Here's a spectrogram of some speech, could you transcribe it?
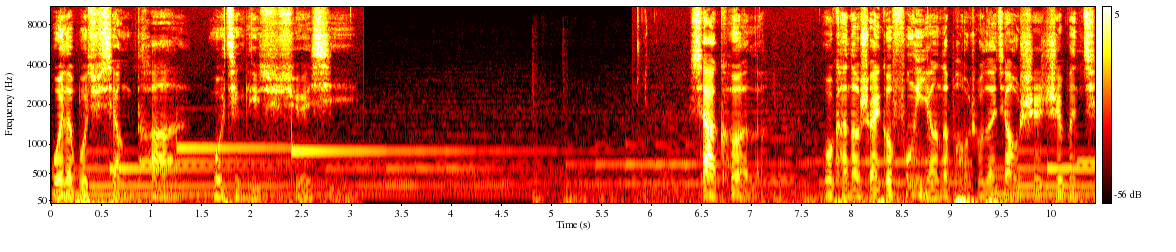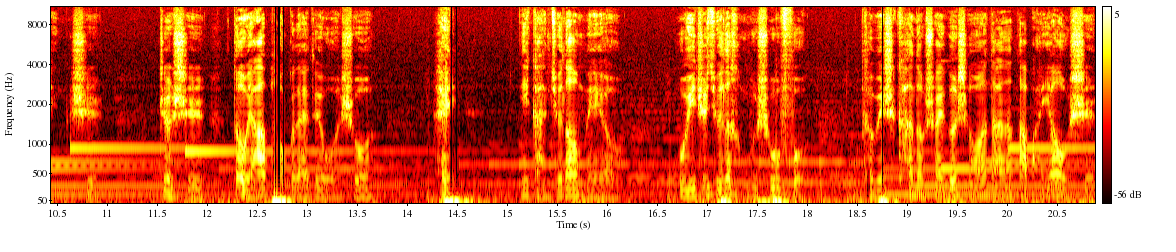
为了不去想它，我尽力去学习。下课了。我看到帅哥风一样的跑出了教室，直奔寝室。这时，豆芽跑过来对我说：“，你感觉到没有？我一直觉得很不舒服，特别是看到帅哥手上拿的那把钥匙，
